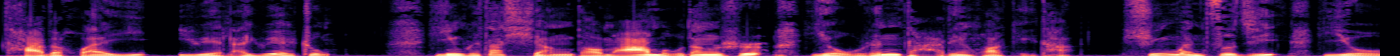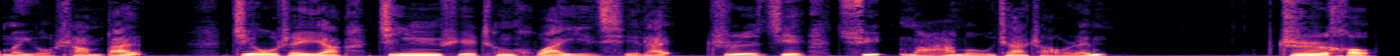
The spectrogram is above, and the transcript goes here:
他的怀疑越来越重，因为他想到马某当时有人打电话给他，询问自己有没有上班。就这样，金学成怀疑起来，直接去马某家找人。之后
